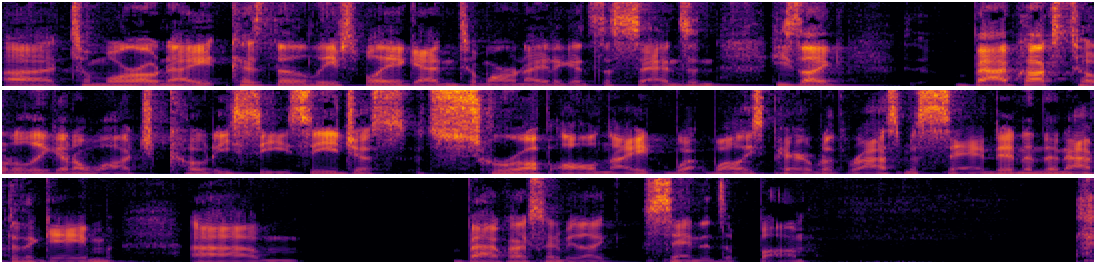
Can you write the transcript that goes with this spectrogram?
uh, tomorrow night, because the Leafs play again tomorrow night against the Sens, and he's like, Babcock's totally going to watch Cody Ceci just screw up all night wh- while he's paired with Rasmus Sandin. And then after the game, um, Babcock's going to be like, Sandin's a bum.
